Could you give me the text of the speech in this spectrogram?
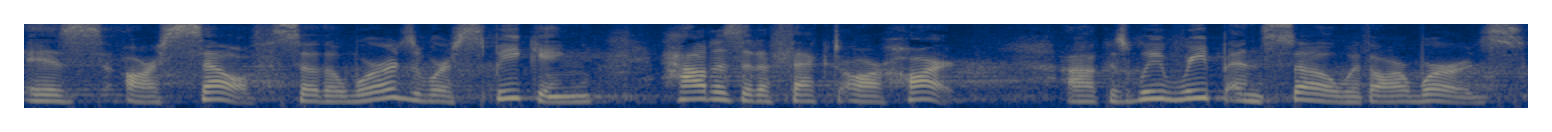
is ourself. So the words we're speaking, how does it affect our heart? Because uh, we reap and sow with our words.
